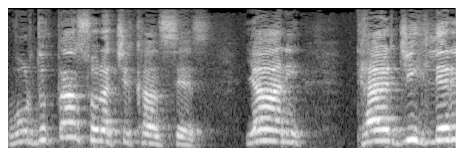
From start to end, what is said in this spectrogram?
vurduktan sonra çıkan ses. Yani tercihleri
